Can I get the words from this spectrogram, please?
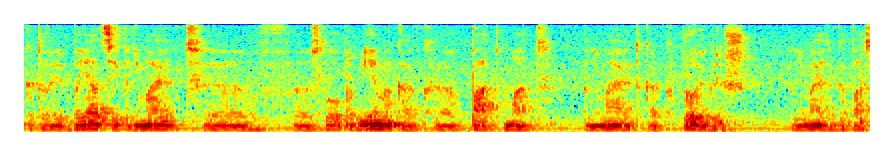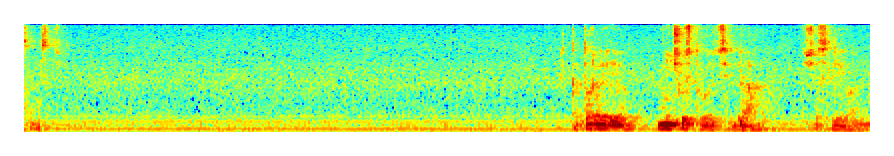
которые боятся и понимают э, слово проблема как э, пад, мат, понимают как проигрыш, понимают как опасность. которые не чувствуют себя счастливыми,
